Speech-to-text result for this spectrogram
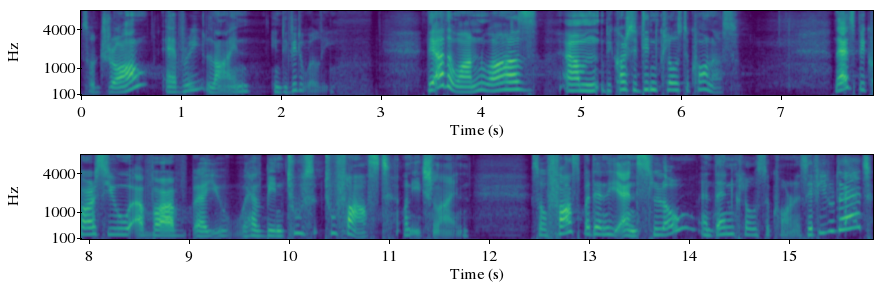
So draw every line individually. The other one was um, because you didn't close the corners. That's because you have, uh, you have been too, too fast on each line. So fast, but then the end slow, and then close the corners. If you do that,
